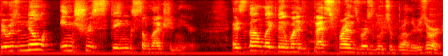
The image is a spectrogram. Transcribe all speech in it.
there was no interesting selection here. It's not like they went best friends versus Lucha Brothers or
